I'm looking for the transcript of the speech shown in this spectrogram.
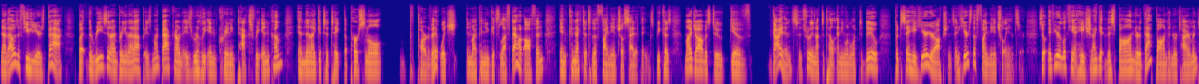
Now, that was a few years back, but the reason I'm bringing that up is my background is really in creating tax free income. And then I get to take the personal part of it, which in my opinion gets left out often, and connect it to the financial side of things. Because my job is to give guidance. It's really not to tell anyone what to do, but to say, hey, here are your options, and here's the financial answer. So if you're looking at, hey, should I get this bond or that bond in retirement?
